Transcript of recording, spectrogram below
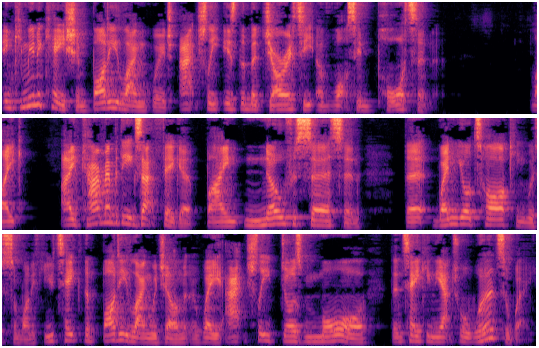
in communication, body language actually is the majority of what's important. Like, I can't remember the exact figure, but I know for certain that when you're talking with someone, if you take the body language element away, it actually does more than taking the actual words away.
